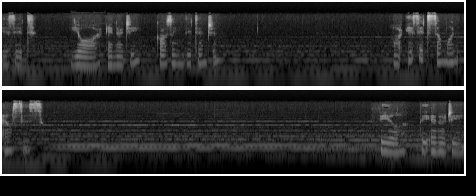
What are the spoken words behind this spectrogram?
Is it your energy causing the tension? Or is it someone else's? Feel the energy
